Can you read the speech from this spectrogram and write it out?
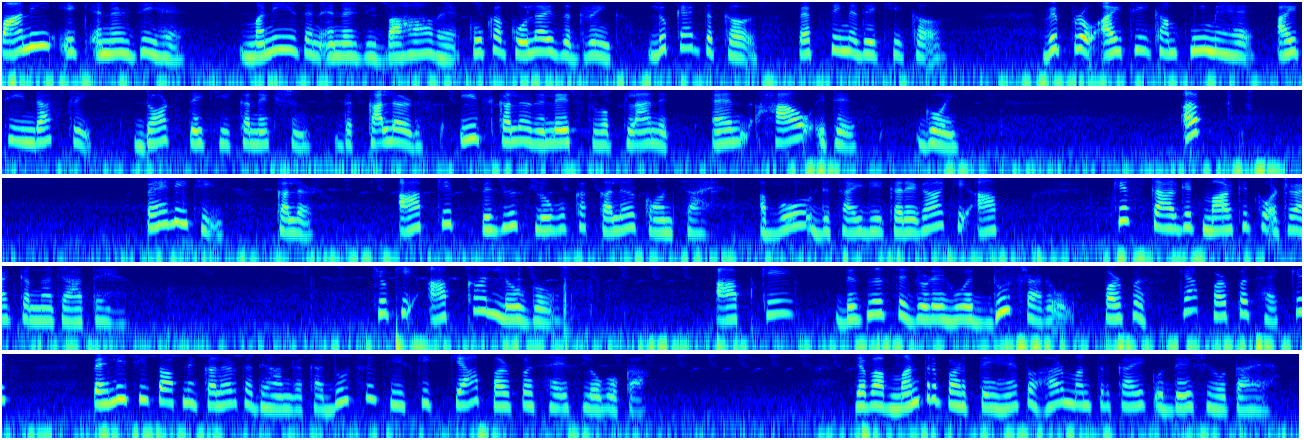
पानी एक एनर्जी है मनी इज़ एन एनर्जी बहाव है. Coca Cola is a drink look at the curves Pepsi में देखिए कर्व विप्रो आईटी कंपनी में है आईटी इंडस्ट्री डॉट्स देखिए connection the colours each colour relates to a planet and how it is going अब पहली चीज़ colour आपके business लोगों का कलर कौन सा है? अब वो डिसाइड ये करेगा कि आप किस टारगेट मार्केट को अट्रैक्ट करना चाहते हैं। क्योंकि आपका लोगो आपके बिज़नेस से जुड़े हुए दूसरा रोल पर्पस क्या पर्पस है? किस, पहली चीज़ तो आपने कलर का ध्यान रखा, दूसरी चीज़ की क्या पर्पस है इस लोगों का? जब आप मंत्र पढ़ते हैं तो हर मंत्र का एक उद्देश्य होता है।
